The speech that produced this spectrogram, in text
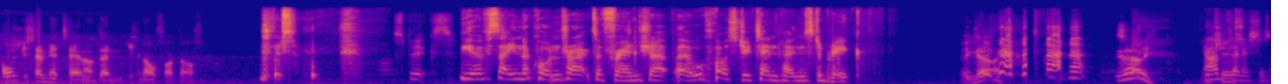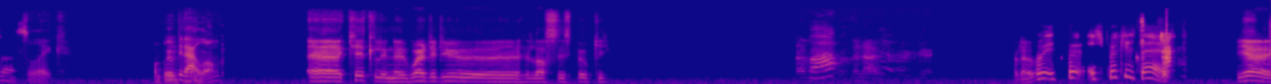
Or you send me a tenner, then you can all fuck off. spooks. you have signed a contract of friendship. It will cost you ten pounds to break. Exactly. exactly. I'm is- finished as well, so like, I'll won't be that long. Uh, Caitlin, uh, where did you uh, last see Spooky? What? Hello? Wait, Spook- Spooky's dead. Yeah,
